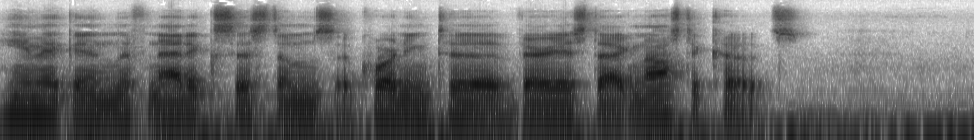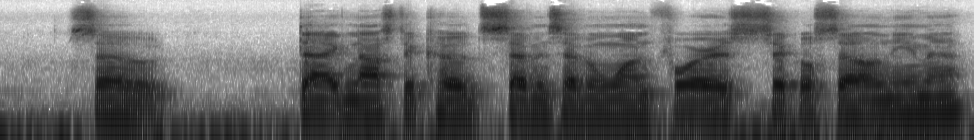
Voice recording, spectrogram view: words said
hemic and lymphatic systems according to various diagnostic codes. So, diagnostic code 7714 is sickle cell anemia.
